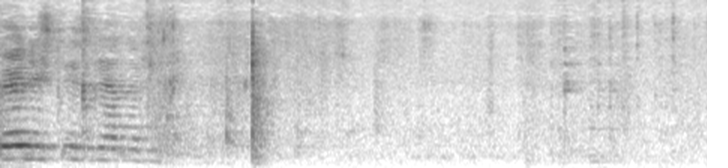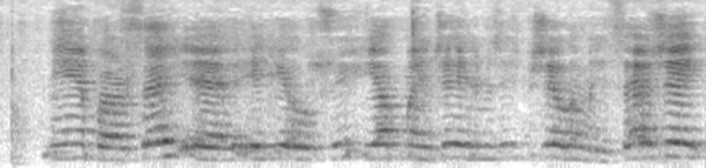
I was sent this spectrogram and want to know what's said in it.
Böyle işte izleyenlerim. Ne yaparsak e, eli olsun. Yapmayınca elimize hiçbir şey alamayız. Her şey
